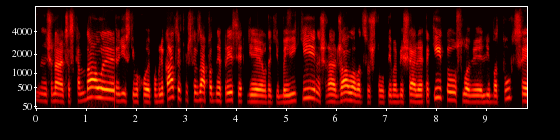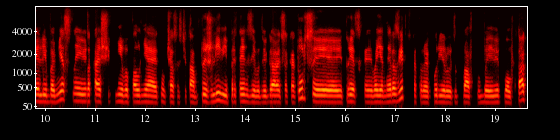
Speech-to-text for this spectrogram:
начинаются скандалы, периодически выходят публикации, в том числе в западной прессе, где вот эти боевики начинают жаловаться, что вот им обещали такие-то условия, либо Турция, либо местный заказчик не выполняет, ну, в частности, там в той же Ливии претензии выдвигаются как Турции и турецкой военной разведки, которая курирует отправку боевиков, так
